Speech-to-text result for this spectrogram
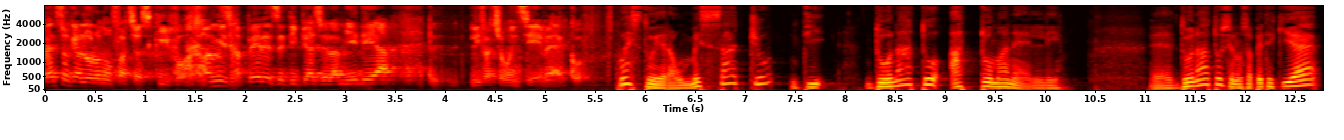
Penso che a loro non faccia schifo. Fammi sapere se ti piace la mia idea, li facciamo insieme, ecco. Questo era un messaggio di Donato Attomanelli. Eh, Donato, se non sapete chi è,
